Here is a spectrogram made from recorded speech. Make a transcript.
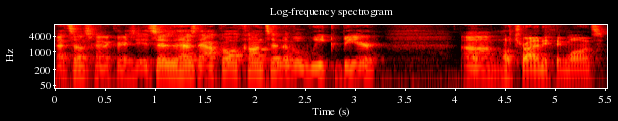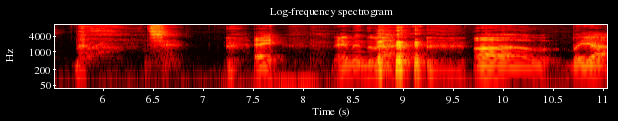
that sounds kind of crazy. It says it has the alcohol content of a weak beer. Um, I'll try anything once. hey, I'm into that. um, but yeah,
